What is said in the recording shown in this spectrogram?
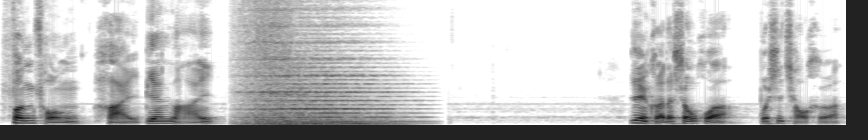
风从海边来，任何的收获不是巧合，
